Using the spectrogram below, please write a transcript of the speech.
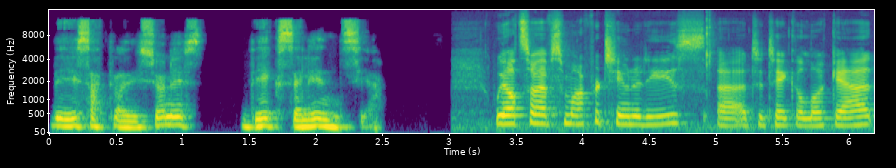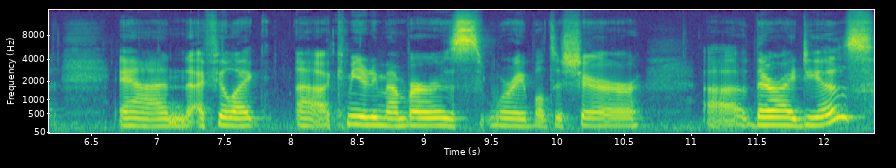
de esas tradiciones de excelencia. We also have some opportunities uh, to take a look at, and I feel like uh, community members were able to share uh, their ideas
